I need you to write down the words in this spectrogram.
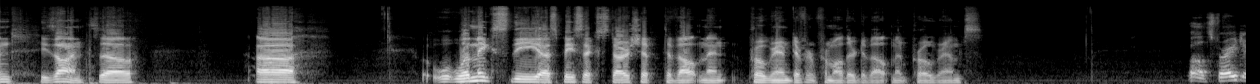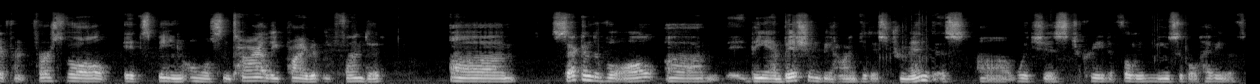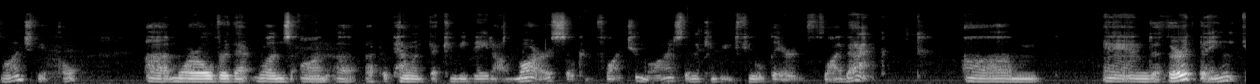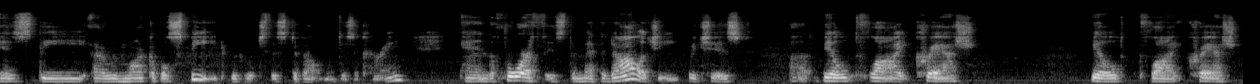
And he's on. So, uh, what makes the uh, SpaceX Starship development program different from other development programs? Well, it's very different. First of all, it's being almost entirely privately funded. Um, second of all, um, the ambition behind it is tremendous, uh, which is to create a fully reusable heavy lift launch vehicle. Uh, moreover, that runs on a, a, propellant that can be made on Mars, so it can fly to Mars, and it can be fueled there and fly back. Um, and the third thing is the uh, remarkable speed with which this development is occurring. And the fourth is the methodology, which is uh, build, fly, crash, build, fly, crash,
